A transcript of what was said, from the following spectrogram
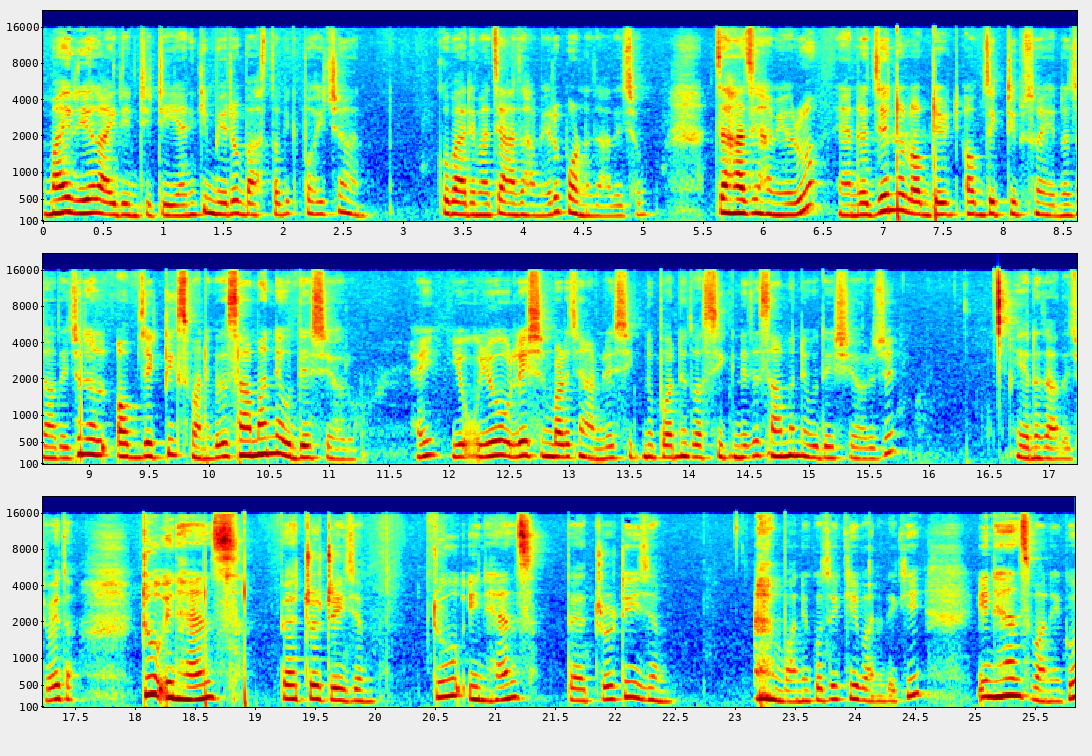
माई रियल आइडेन्टिटी यानि कि मेरो वास्तविक पहिचानको बारेमा चाहिँ आज हामीहरू पढ्न जाँदैछौँ। जहाँ चाहिँ हामीहरू यहाँनिर जेनरल अपडेट अब्जेक्टिभ्समा हेर्न जाँदैछौँ। जेनरल अब्जेक्टिभ्स भनेको चाहिँ सामान्य उद्देश्यहरू है यो यो लेसनबाट चाहिँ हामीले सिक्नुपर्ने अथवा सिक्ने चाहिँ सामान्य उद्देश्यहरू चाहिँ हेर्न जाँदैछौँ है त। To enhance patriotism to enhance patriotism भनेको चाहिँ के भनेदेखि इन्हान्स भनेको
